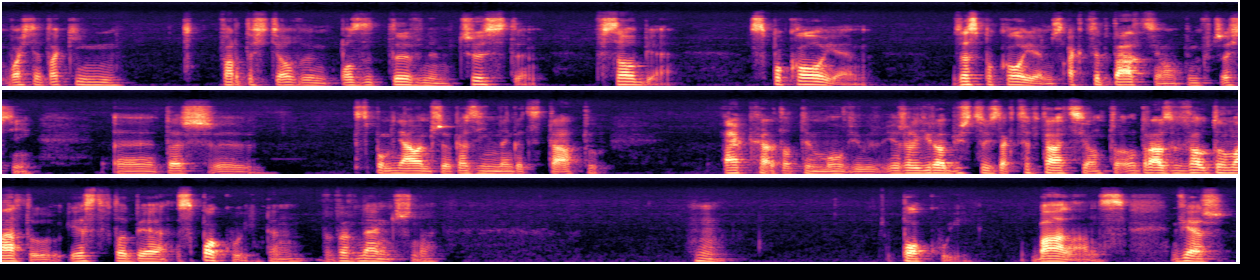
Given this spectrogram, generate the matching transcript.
właśnie takim wartościowym, pozytywnym, czystym w sobie, spokojem, ze spokojem, z akceptacją, o tym wcześniej e, też e, wspomniałem przy okazji innego cytatu. Eckhart o tym mówił. Jeżeli robisz coś z akceptacją, to od razu z automatu jest w tobie spokój, ten wewnętrzny. Hmm. Pokój, balans. Wiesz,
